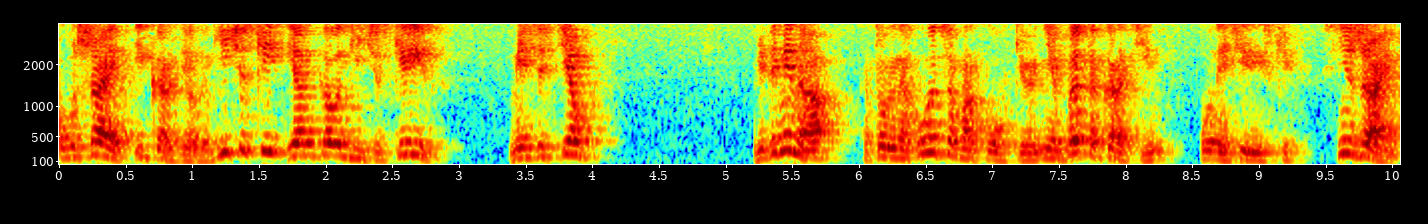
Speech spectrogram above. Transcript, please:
Повышает и кардиологический, и онкологический риск. Вместе с тем, витамин А, который находится в морковке, вернее бета-каротин, он эти риски снижает.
